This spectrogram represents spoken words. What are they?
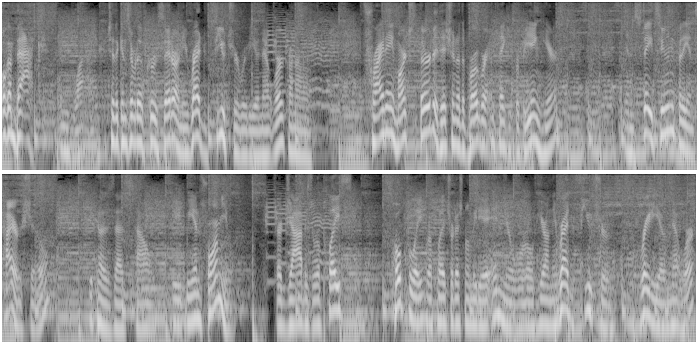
Welcome back in black to the Conservative Crusader on the Red Future Radio Network on our Friday, March 3rd edition of the program. Thank you for being here. And stay tuned for the entire show because that's how we, we inform you. Our job is to replace, hopefully, replace traditional media in your world here on the Red Future Radio Network.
